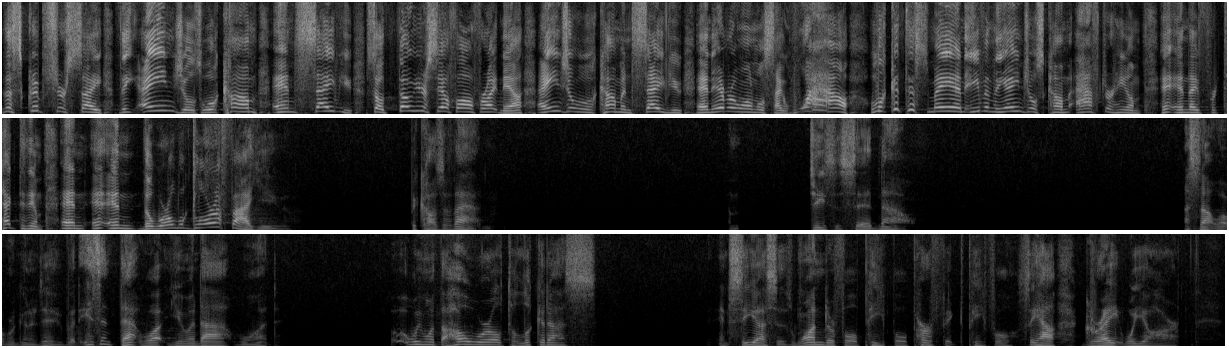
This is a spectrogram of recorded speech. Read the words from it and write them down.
The scriptures say the angels will come and save you. So throw yourself off right now. Angels will come and save you, and everyone will say, Wow, look at this man. Even the angels come after him, and, they've protected him. And, and the world will glorify you because of that. Um, Jesus said, No. That's not what we're going to do. But isn't that what you and I want? We want the whole world to look at us and see us as wonderful people, perfect people, see how great we are.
